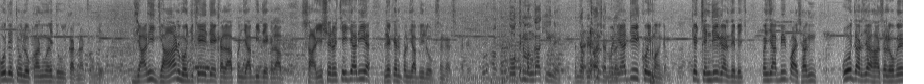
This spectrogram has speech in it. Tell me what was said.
ਉਹਦੇ ਤੋਂ ਲੋਕਾਂ ਨੂੰ ਇਹ ਦੂਰ ਕਰਨਾ ਚਾਹੁੰਦੇ। ਜਾਣੀ ਜਾਣ ਬੁੱਝ ਕੇ ਇਹਦੇ ਖਿਲਾਫ ਪੰਜਾਬੀ ਦੇ ਖਿਲਾਫ ਸਾਜ਼ਿਸ਼ ਰਚੀ ਜਾ ਰਹੀ ਹੈ ਲੇਕਿਨ ਪੰਜਾਬੀ ਲੋਕ ਸੰਘਰਸ਼ ਕਰ ਰਹੇ ਆਖਰ ਦੋ ਤਿੰਨ ਮੰਗਾਂ ਕੀ ਨੇ ਪੰਜਾਬੀ ਭਾਸ਼ਾ ਨੂੰ ਲੈ ਕੇ? ਬੁਨਿਆਦੀ ਕੋਈ ਮੰਗ ਕਿ ਚੰਡੀਗੜ੍ਹ ਦੇ ਵਿੱਚ ਪੰਜਾਬੀ ਭਾਸ਼ਾ ਨੂੰ ਉਹ ਦਰਜਾ ਹਾਸਲ ਹੋਵੇ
